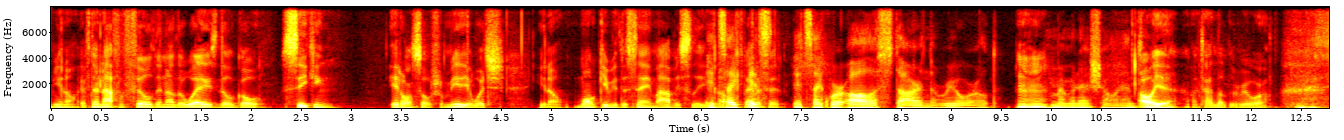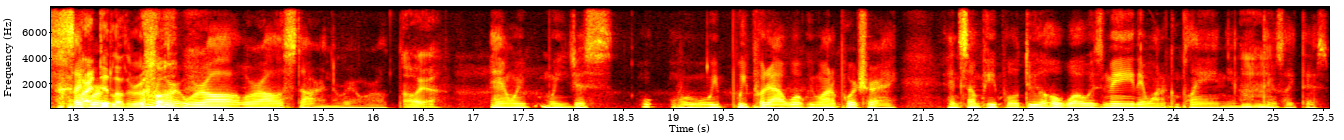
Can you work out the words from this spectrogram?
you know, if they're not fulfilled in other ways, they'll go seeking it on social media, which you know won't give you the same, obviously, you It's know, like it's benefit. it's like we're all a star in the real world. hmm Remember that show on MTV? Oh yeah, I love the real world. It's like I did love the real we're, world. we're all we're all a star in the real world, Oh yeah, and we we just we we put out what we want to portray, and some people do the whole "woe is me." They want to complain, you know, Mhm. things like this.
